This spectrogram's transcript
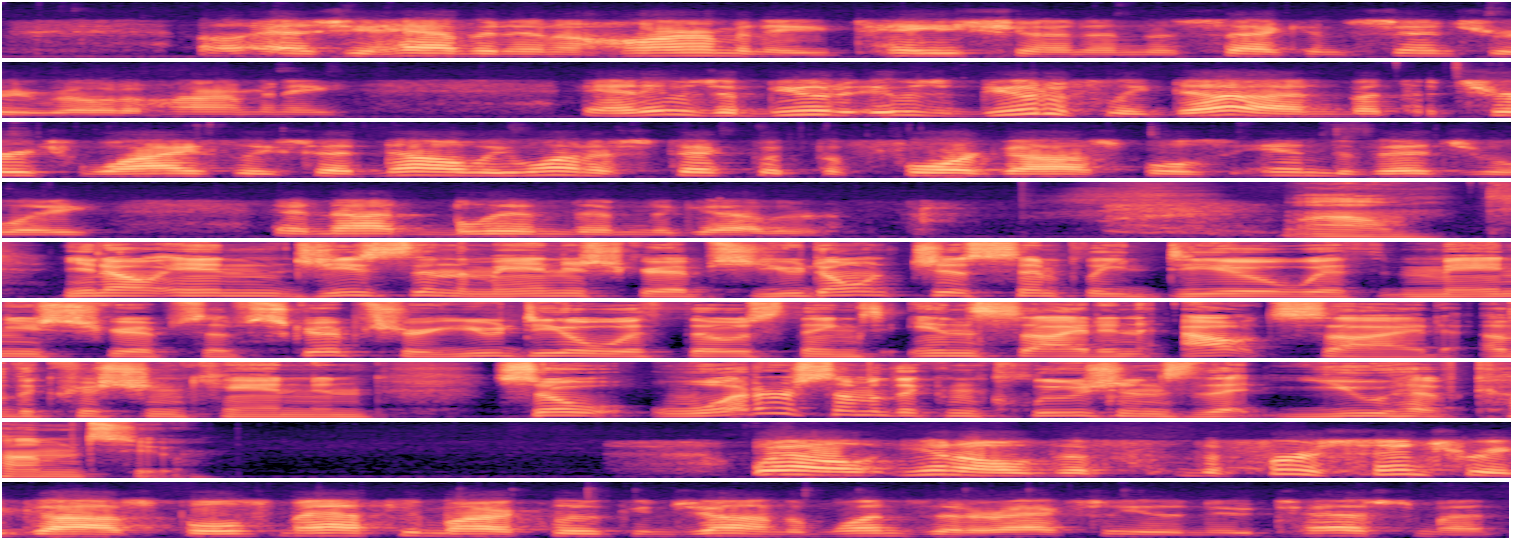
uh, as you have it in a harmony. Tatian in the second century wrote a harmony and it was a beautiful, it was beautifully done. But the church wisely said, no, we want to stick with the four gospels individually and not blend them together. Wow. You know, in Jesus in the manuscripts, you don't just simply deal with manuscripts of scripture, you deal with those things inside and outside of the Christian canon. So, what are some of the conclusions that you have come to? Well, you know, the the first century gospels, Matthew, Mark, Luke, and John, the ones that are actually the New Testament,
